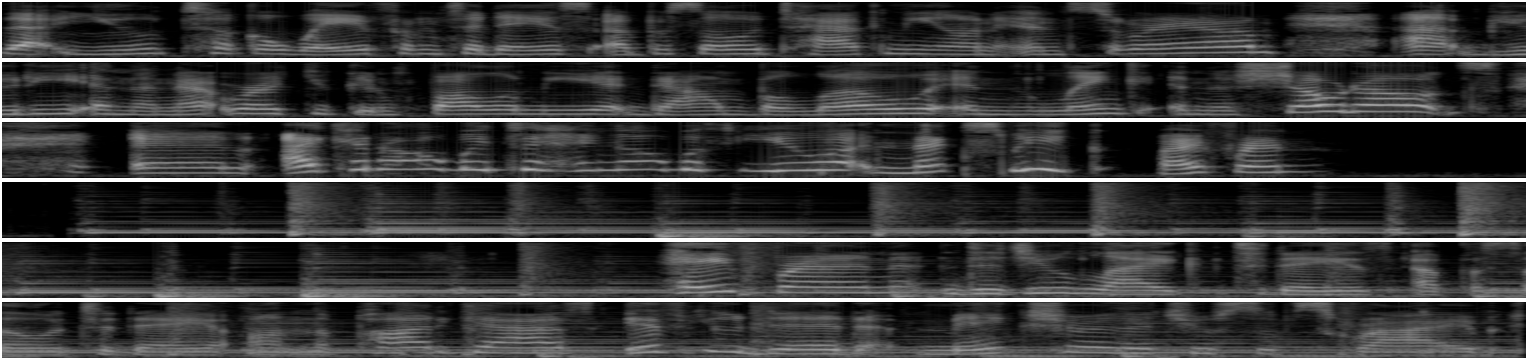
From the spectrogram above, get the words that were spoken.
that you took away from today's episode? Tag me on Instagram at Beauty in the Network. You can follow me down below in the link in the show notes. And I cannot wait to hang out with you next week. Bye, friend. Hey, friend, did you like today's episode today on the podcast? If you did, make sure that you subscribe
